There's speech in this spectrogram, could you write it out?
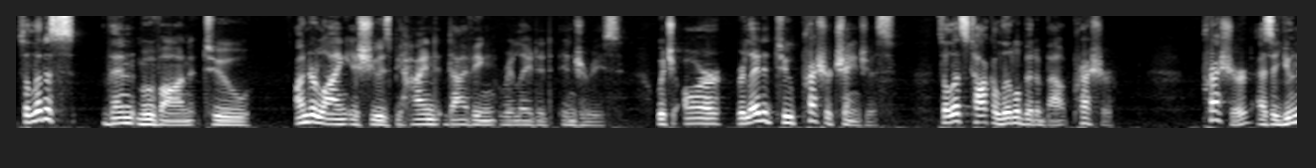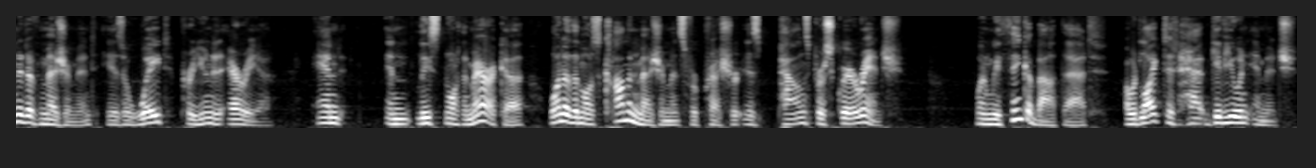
So let us then move on to underlying issues behind diving related injuries, which are related to pressure changes. So let's talk a little bit about pressure. Pressure, as a unit of measurement, is a weight per unit area. And in at least North America, one of the most common measurements for pressure is pounds per square inch. When we think about that, I would like to give you an image,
